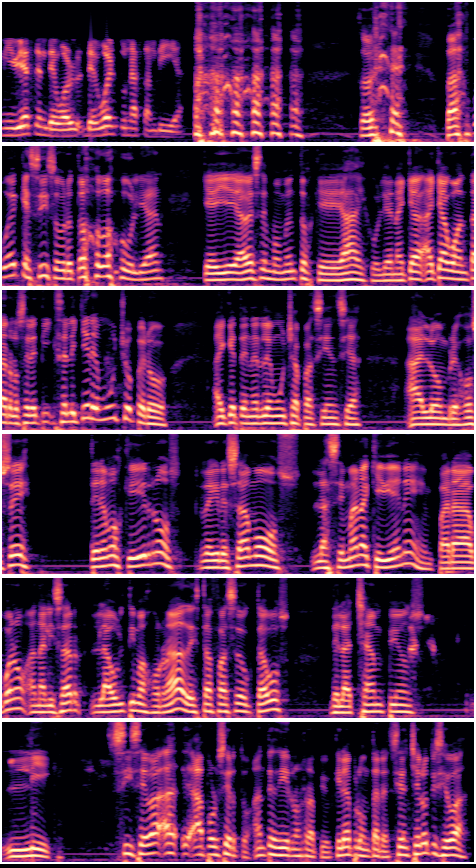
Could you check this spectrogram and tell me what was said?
me hubiesen devuelto una sandía. puede que sí, sobre todo Julián, que a veces momentos que, ay, Julián, hay que, hay que aguantarlo. Se le, se le quiere mucho, pero hay que tenerle mucha paciencia al hombre. José, tenemos que irnos. Regresamos la semana que viene para, bueno, analizar la última jornada de esta fase de octavos de la Champions League. Si se va, ah, ah por cierto, antes de irnos rápido, quería preguntar, si Ancelotti se va,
